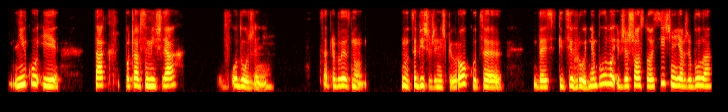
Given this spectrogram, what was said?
Ніку, і так почався мій шлях в одужанні. Це приблизно, ну, це більше вже ніж півроку, це десь в кінці грудня було, і вже 6 січня я вже була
